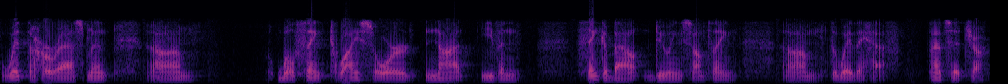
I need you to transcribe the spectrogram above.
with the harassment um, will think twice or not even think about doing something um, the way they have. That's it, Chuck.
